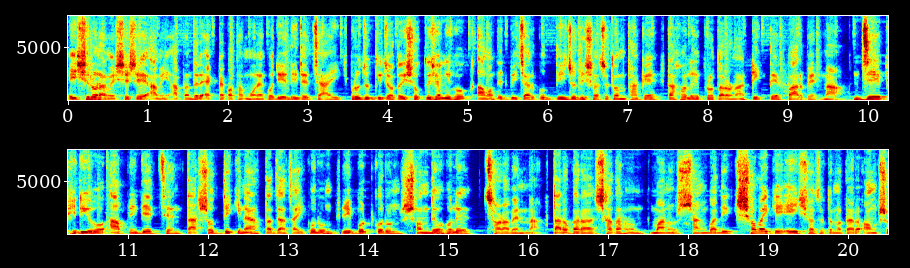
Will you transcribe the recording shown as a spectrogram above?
এই শিরোনামের শেষে আমি আপনাদের একটা কথা মনে করিয়ে দিতে চাই। প্রযুক্তি যতই শক্তিশালী হোক, আমাদের বিচার বুদ্ধি যদি সচেতন থাকে, তাহলে প্রতারণা টিকতে পারবে না। যে ভিডিও আপনি দেখছেন, তা সত্যি কিনা, তা যাচাই করুন, রিপোর্ট করুন, সন্দেহ হলে ছড়াবেন না। তারকারা সাধারণ মানুষ, সাংবাদিক, সবাইকে এই সচেতনতার অংশ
